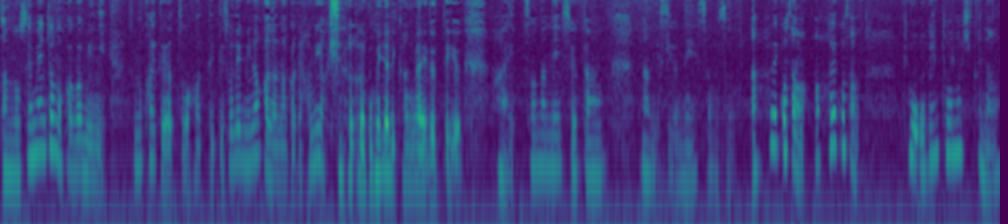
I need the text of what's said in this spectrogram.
あの洗面所の鏡にその書いたやつを貼っててそれ見ながらなんかで歯磨きしながらぼんやり考えるっていう。はい。そんなね習慣なんですよね。そうそう。あはれこさん。あはれこさん。今日お弁当の日かな？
